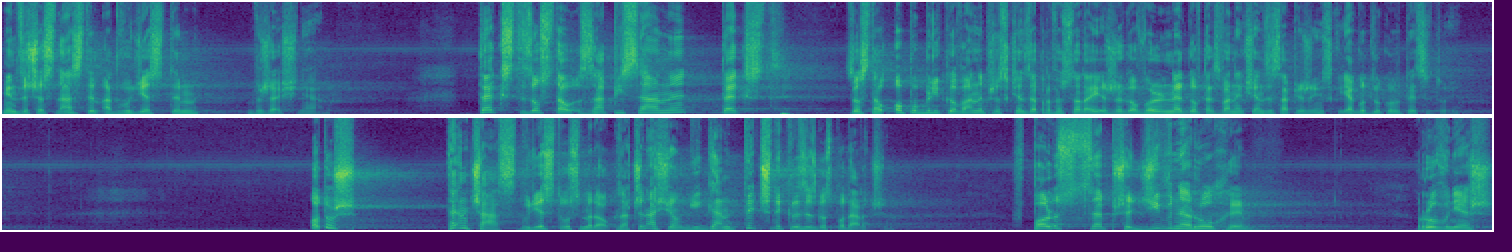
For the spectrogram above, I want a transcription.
między 16 a 20 września. Tekst został zapisany, tekst został opublikowany przez księdza profesora Jerzego Wolnego w tak zwanej księdze sapieżyńskiej. Ja go tylko tutaj cytuję. Otóż ten czas, 28 rok, zaczyna się gigantyczny kryzys gospodarczy. W Polsce przedziwne ruchy, również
